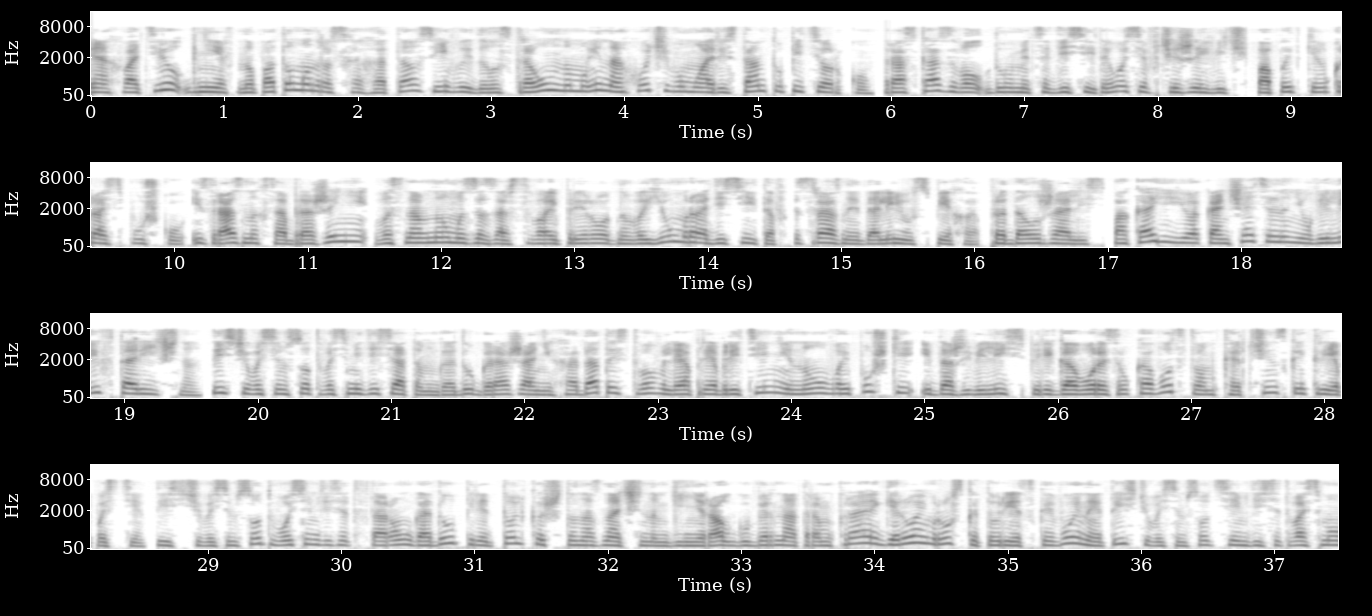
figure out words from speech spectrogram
вначале охватил гнев, но потом он расхохотался и выдал остроумному и находчивому арестанту пятерку. Рассказывал думец одессит Иосиф Чижевич, попытки украсть пушку из разных соображений, в основном из-за озорства и природного юмора одесситов, с разной долей успеха, продолжались, пока ее окончательно не увели вторично. В 1880 году горожане ходатайствовали о приобретении новой пушки и даже велись переговоры с руководством Керченской крепости. 1880 1972 году перед только что назначенным генерал-губернатором края героем русско-турецкой войны 1878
